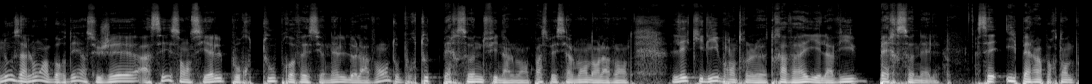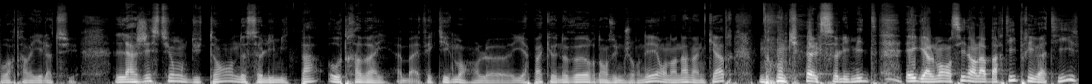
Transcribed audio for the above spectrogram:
nous allons aborder un sujet assez essentiel pour tout professionnel de la vente ou pour toute personne finalement, pas spécialement dans la vente. L'équilibre entre le travail et la vie personnelle. C'est hyper important de pouvoir travailler là-dessus. La gestion du temps ne se limite pas au travail. Ah bah, effectivement, il n'y a pas que 9 heures dans une journée, on en a 24. Donc elle se limite également aussi dans la partie privative.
